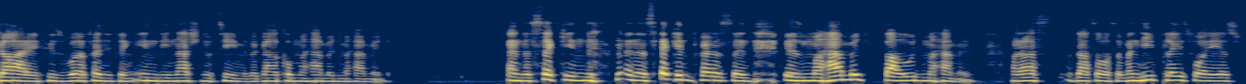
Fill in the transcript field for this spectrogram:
guy who's worth anything in the national team is a guy called Mohammed Mohammed and the second and the second person is Mohammed Faoud Mohammed. And that's that's awesome. And he plays for AS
